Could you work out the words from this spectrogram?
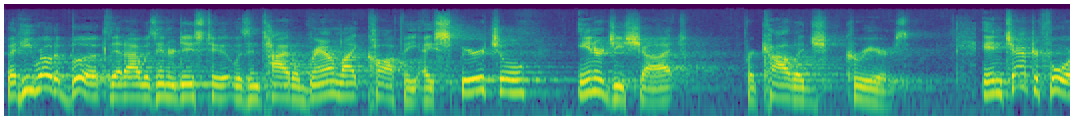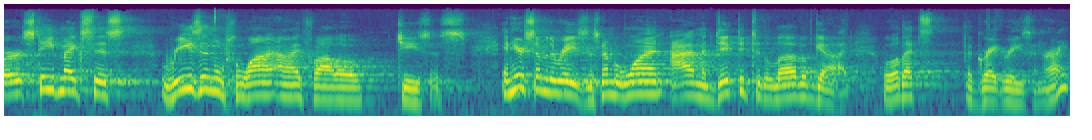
But he wrote a book that I was introduced to. It was entitled Brown Like Coffee A Spiritual Energy Shot for College Careers. In chapter 4, Steve makes this reason why I follow Jesus. And here's some of the reasons. Number one, I'm addicted to the love of God. Well, that's a great reason, right?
